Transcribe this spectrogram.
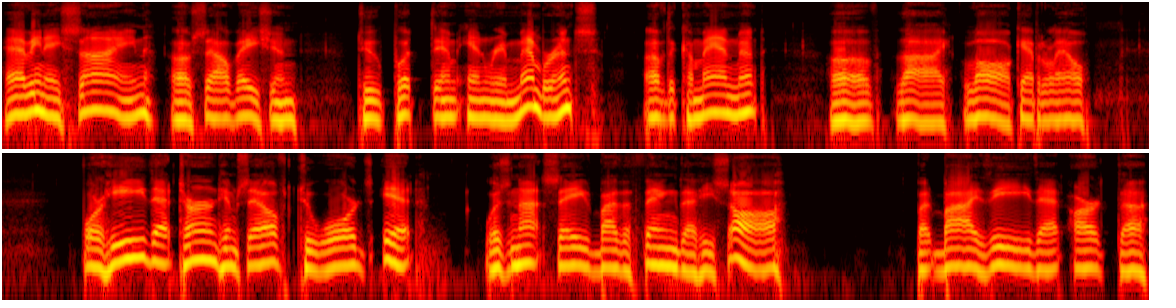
having a sign of salvation to put them in remembrance of the commandment of thy law, capital L. For he that turned himself towards it was not saved by the thing that he saw, but by thee that art the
